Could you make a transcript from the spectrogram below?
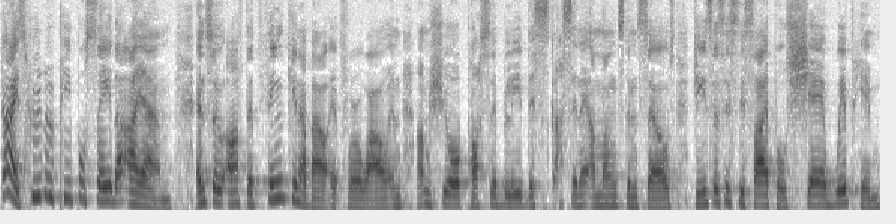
Guys, who do people say that I am? And so, after thinking about it for a while, and I'm sure possibly discussing it amongst themselves, Jesus' disciples share with him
